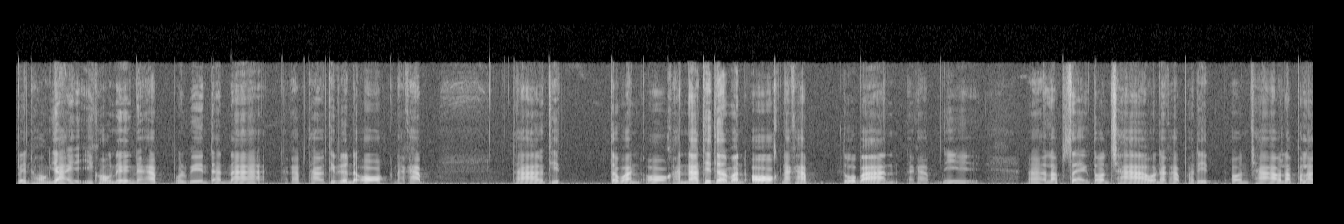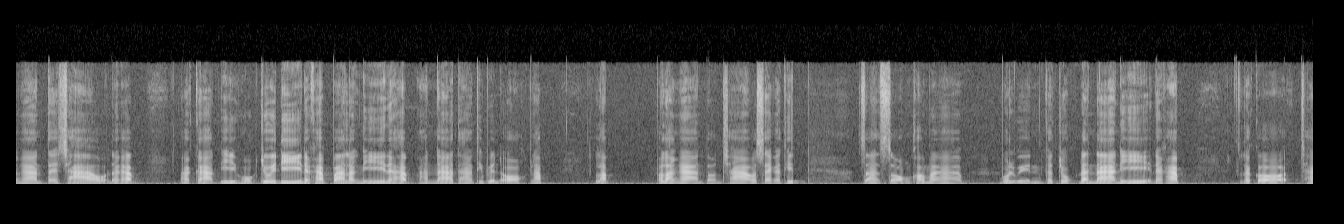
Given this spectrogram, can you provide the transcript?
เป็นห้องใหญ่อีกห้องหนึ่งนะครับบริเวณด้านหน้านะครับทางทิศตะวันออกนะครับ ทางทิศตะวันออกหันหน้าทิศตะวันออกนะครับ ตัวบ้านนะครับนี่รับแสงตอนเช้านะครับพระอาทิตย์ตอนเช้ารับพลังงานแต่เช้านะครับ อากาศดีหวกจุ้ยดีนะครับ บ้านหลังนี้นะครับ หันหน้าทางทิศตะวันออกรับรับพลังงานตอนเช้า แสงอาทิตย์สาดส่องเข้ามา บริเวณกระจกด้านหน้านี้นะครับ แล้วก็ใช้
